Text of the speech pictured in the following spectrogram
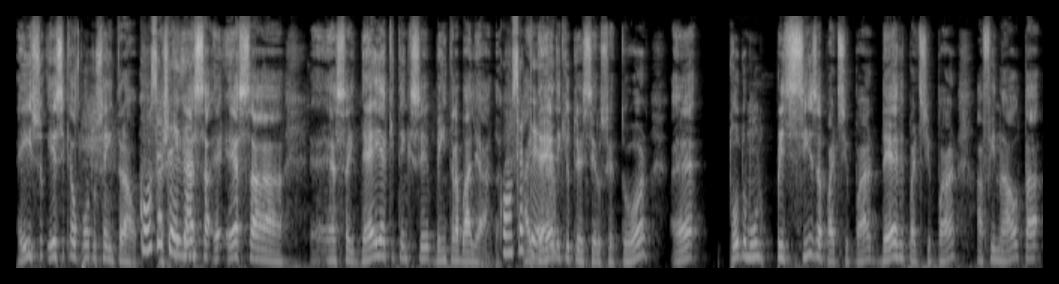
É isso, esse que é o ponto central. Com Acho que certeza. essa, é- essa, é- essa ideia que tem que ser bem trabalhada. Com A certeza. ideia de que o terceiro setor é todo mundo precisa participar, deve participar, afinal tá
